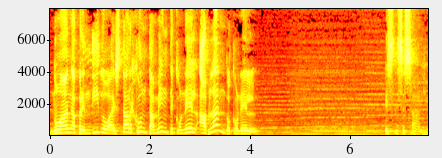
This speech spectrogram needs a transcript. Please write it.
No han aprendido a estar juntamente con Él, hablando con Él. Es necesario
